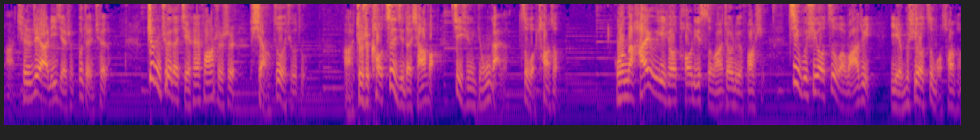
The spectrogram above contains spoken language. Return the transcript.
啊，其实这样理解是不准确的，正确的解开方式是想做就做，啊，就是靠自己的想法进行勇敢的自我创造。我们还有一条逃离死亡焦虑的方式，既不需要自我麻醉，也不需要自我创造，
